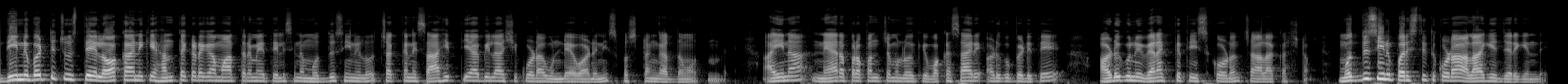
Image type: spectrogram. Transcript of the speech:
దీన్ని బట్టి చూస్తే లోకానికి హంతకడగా మాత్రమే తెలిసిన ముద్దుసీనిలో చక్కని సాహిత్యాభిలాషి కూడా ఉండేవాడని స్పష్టంగా అర్థమవుతుంది. అయినా నేర ప్రపంచంలోకి ఒకసారి అడుగు పెడితే అడుగుని వెనక్కి తీసుకోవడం చాలా కష్టం. మొద్దుసీని పరిస్థితి కూడా అలాగే జరిగింది.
